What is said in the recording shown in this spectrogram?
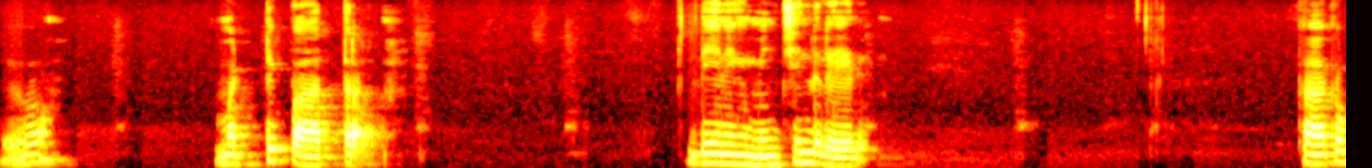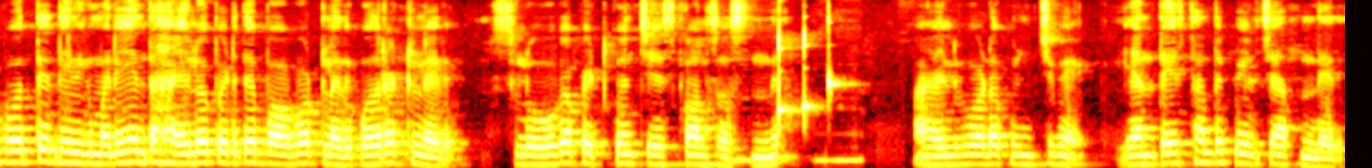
ఇగో మట్టి పాత్ర. దీనికి మించింది లేదు. కాకపోతే దీనికి మరీ ఇంత హైలో పెడితే బాగోట్లేదు కుదరట్లేదు. స్లోగా పెట్టుకొని చేసుకోవాల్సి వస్తుంది. ఆయిల్ కూడా కొంచెమే ఎంత వేస్తే అంత పీల్చేస్తుంది అది.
